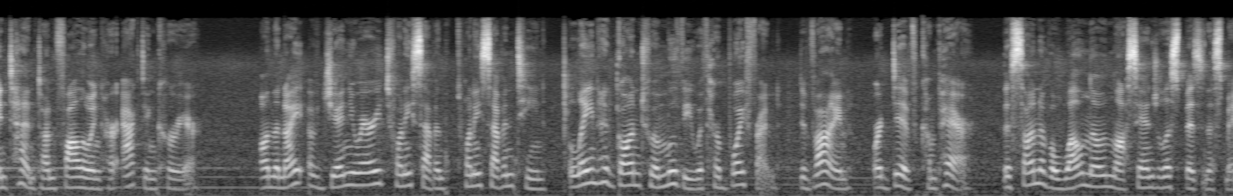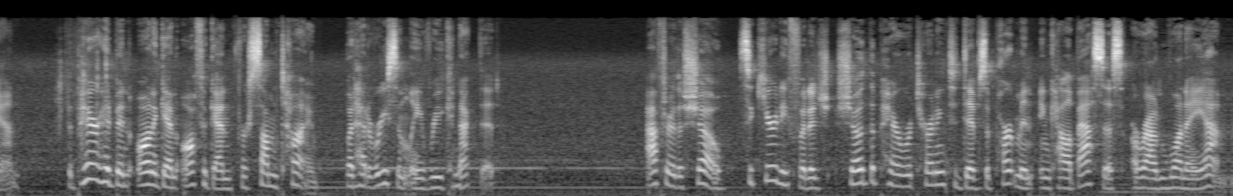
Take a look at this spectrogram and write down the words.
intent on following her acting career. On the night of January 27, 2017, Elaine had gone to a movie with her boyfriend, Divine, or Div Compani, the son of a well known Los Angeles businessman. The pair had been on again, off again for some time, but had recently reconnected. After the show, security footage showed the pair returning to Div's apartment in Calabasas around 1 a.m.,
